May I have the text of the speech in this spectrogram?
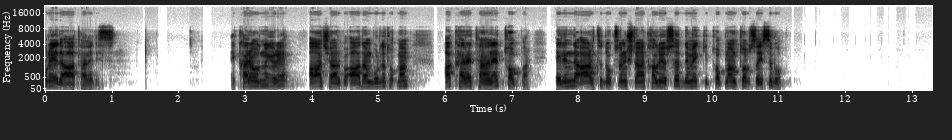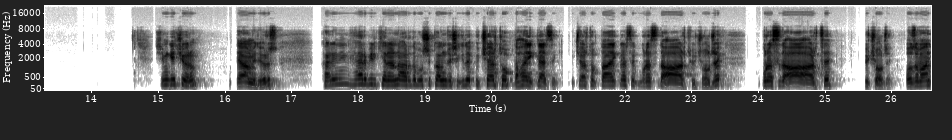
Buraya da A tane dizsin. E kare olduğuna göre A çarpı A'dan burada toplam A kare tane top var. Elinde artı 93 tane kalıyorsa demek ki toplam top sayısı bu. Şimdi geçiyorum. Devam ediyoruz. Karenin her bir kenarına arada boşluk kalmayacak şekilde üçer top daha eklersek. Üçer top daha eklersek burası da A artı 3 olacak. Burası da A artı 3 olacak. O zaman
